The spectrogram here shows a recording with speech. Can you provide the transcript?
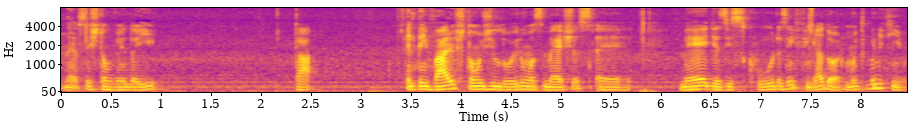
Né, vocês estão vendo aí, tá? Ele tem vários tons de loiro, umas mechas é, médias, escuras, enfim, adoro, muito bonitinho.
